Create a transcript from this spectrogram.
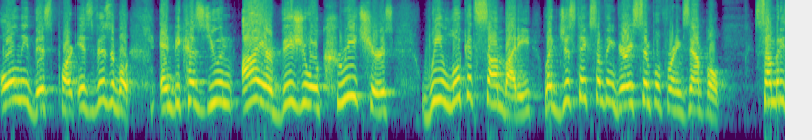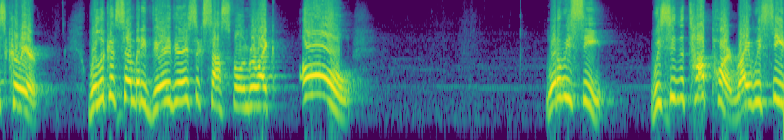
only this part is visible. And because you and I are visual creatures, we look at somebody, like just take something very simple for an example. somebody's career. We look at somebody very, very successful and we're like, oh, what do we see? We see the top part, right? We see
